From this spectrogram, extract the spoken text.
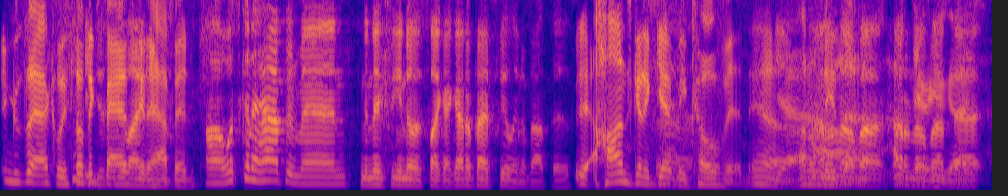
Exactly. Something just be bad's like- gonna happen. Oh, what's gonna happen, man? The next thing you know, it's like I got a bad feeling about this. Yeah, Han's gonna get me uh, COVID. Yeah, Yeah, I don't I need don't know that. about- I don't know dare you about guys? that.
